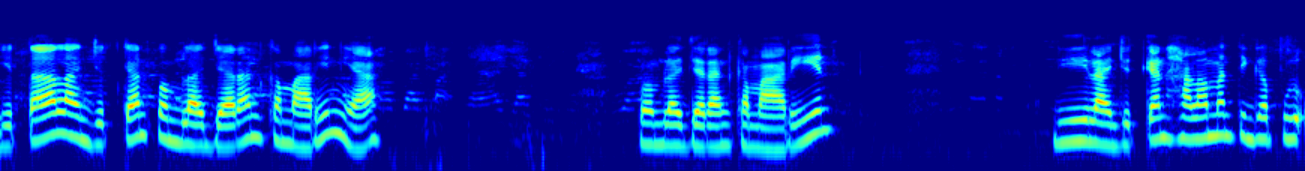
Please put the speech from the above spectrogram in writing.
kita lanjutkan pembelajaran kemarin ya. Pembelajaran kemarin dilanjutkan halaman 34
